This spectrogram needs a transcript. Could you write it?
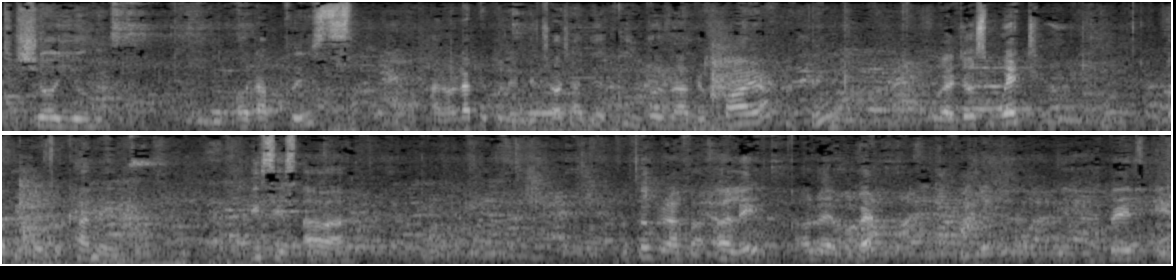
to show you the other priests and other people in the church. I think those are the choir, I think. We are just waiting for people to come in. This is our photographer, Oli, Olu Ebube. He's based in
